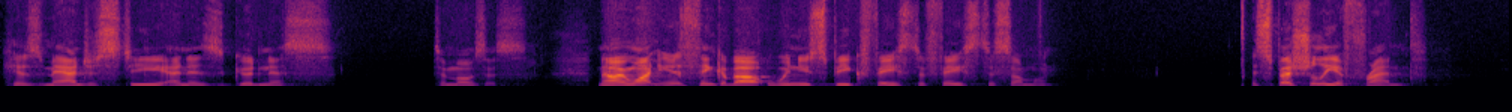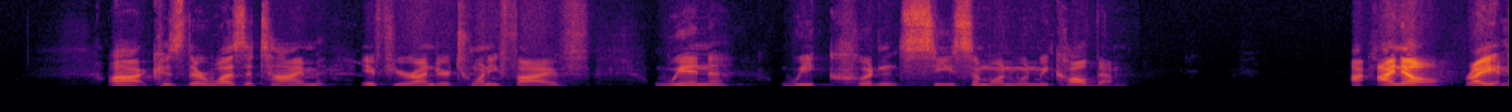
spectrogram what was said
his majesty and his goodness to Moses. Now, I want you to think about when you speak face to face to someone. especially a friend. Because uh, there was a time, if you're under 25, when we couldn't see someone when we called them. I, I know, right?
